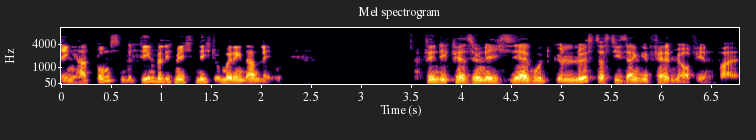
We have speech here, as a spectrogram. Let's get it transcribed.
Ding hat Bums, mit dem will ich mich nicht unbedingt anlegen. Finde ich persönlich sehr gut gelöst, das Design gefällt mir auf jeden Fall.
